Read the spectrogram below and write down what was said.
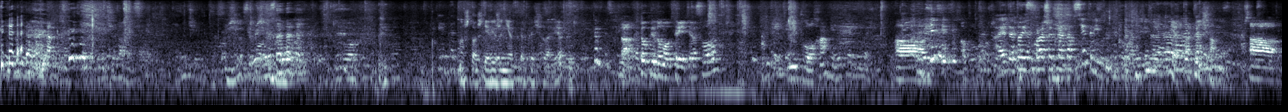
Ну что ж, я вижу несколько человек. Так, кто придумал третье слово? Неплохо. А, А это то есть спрашивает, когда все три нет, отлично. А,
